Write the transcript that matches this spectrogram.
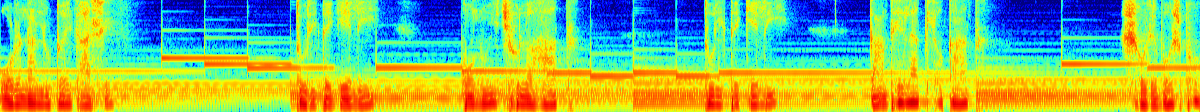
ওড়না লুটোয় ঘাসে। তুলতে গেলি কোনোই ছুলো হাত। তুলতে গেলি কাঁধে লাগল কাঁধ। সরে বসবো?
